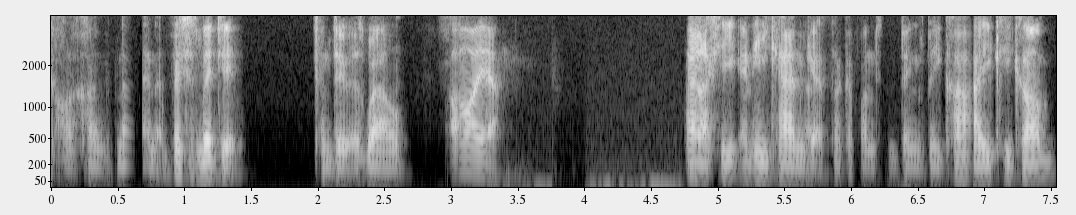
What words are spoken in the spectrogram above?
God, I can't, vicious midget can do it as well. Oh yeah. And actually, and he can get sucker punch and things, but he can't. He can't.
